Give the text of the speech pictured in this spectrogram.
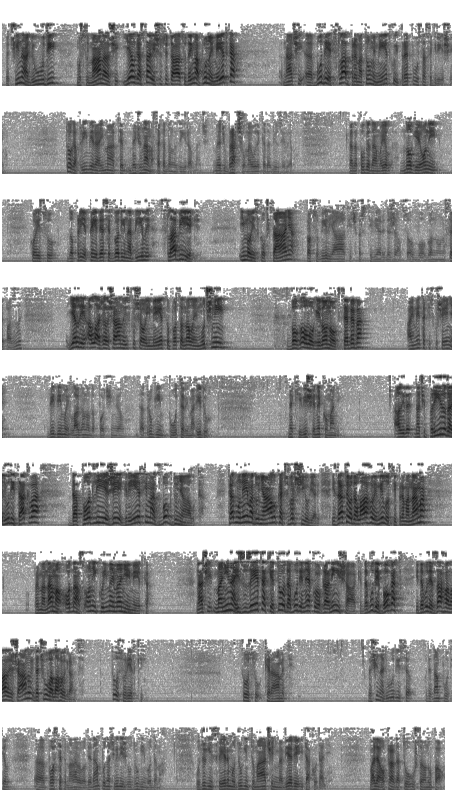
Većina ljudi, muslimana, znači, jel ga staviš u situaciju da ima puno imetka, znači, e, bude slab prema tom imetku i prepusta se griješima. Toga primjera imate među nama, sad kad analiziramo, znači, među braćom ovdje kada bi uzeli. Kada pogledamo, jel, mnoge oni koji su do prije 5-10 godina bili slabijeg imovinskog stanja, pa su bili jaki, čvrsti vjeri, držali se ovog, ono, na sve pazili. Je li Allah Želešanu iskušao i metkom, postali malo imućniji, zbog ovog ili onog sebeba, a i metak iskušenje vidimo ih lagano da počinju, da drugim putevima idu. Neki više, neko manji. Ali, znači, priroda ljudi takva da podliježe grijesima zbog dunjaluka. Kad mu nema dunjaluka, čvrši u vjeri. I zato je od Allahove milosti prema nama, prema nama od nas, oni koji imaju manje imetka. Znači, manjina izuzetak je to da bude neko ganišak, da bude bogat i da bude zahvalan Alešanu i da čuva Allahove granice. To su rijetki to su kerameti. Većina ljudi se od jedan put, jel, postepeno, naravno, od jedan put, znači vidiš ga u drugim vodama, u drugim sferama, u drugim tumačenjima vjere i tako dalje. Valja opravda to u što je on upao.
